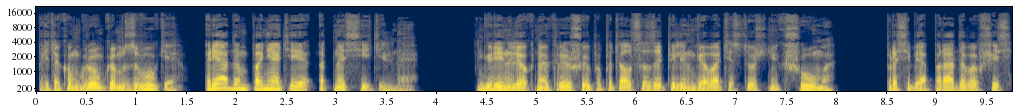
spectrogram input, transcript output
при таком громком звуке рядом понятие относительное. Грин лег на крышу и попытался запеленговать источник шума, про себя порадовавшись,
